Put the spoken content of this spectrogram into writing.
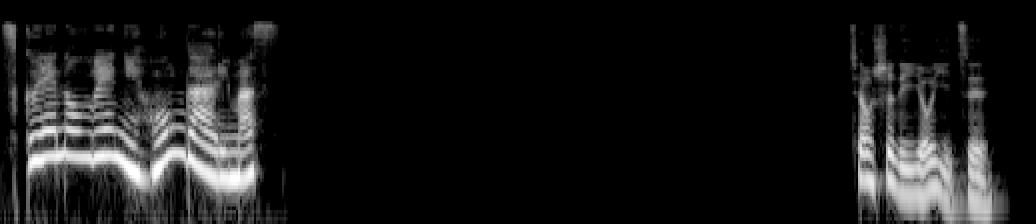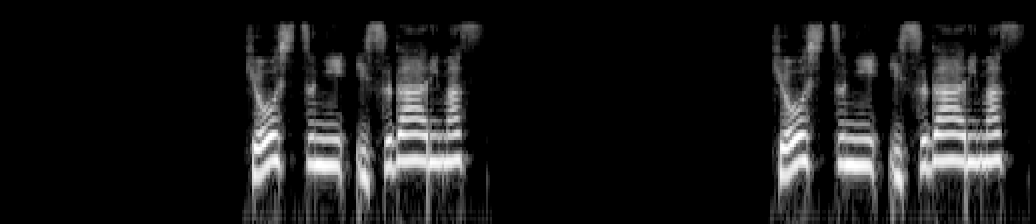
机の上に本があります。教室里有椅子。教室に椅子があります。教室に椅子があります。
